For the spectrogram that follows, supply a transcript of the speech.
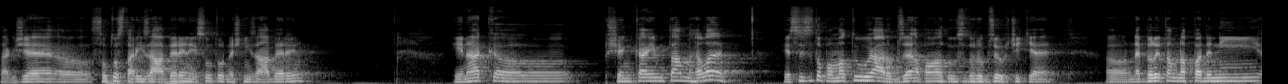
Takže uh, jsou to starý záběry, nejsou to dnešní záběry. Jinak uh, Pšenka jim tam, hele, jestli si to pamatuju já dobře, a pamatuju si to dobře určitě, nebyli tam napadený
